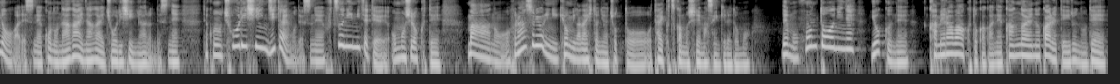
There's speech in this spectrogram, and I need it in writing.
能がですね、この長い長い調理シーンにあるんですね。で、この調理シーン自体もですね、普通に見てて面白くて、まあ、あの、フランス料理に興味がない人にはちょっと退屈かもしれませんけれども、でも本当にね、よくね、カメラワークとかがね、考え抜かれているので、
